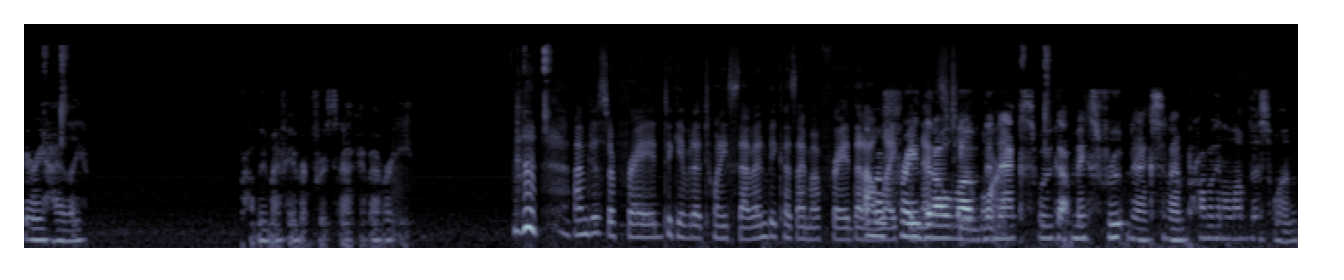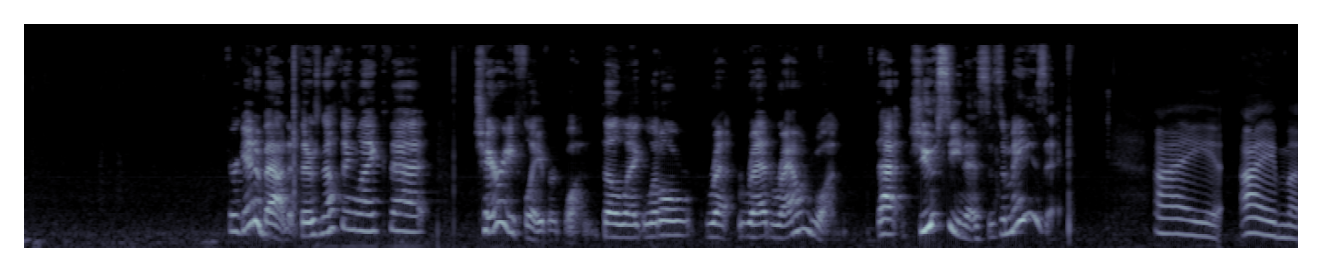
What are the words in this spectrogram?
Very highly. Probably my favorite fruit snack I've ever eaten. I'm just afraid to give it a 27 because I'm afraid that I'm I'll like the afraid next that I'll two love more. the next. We've got mixed fruit next, and I'm probably gonna love this one. Forget about it. There's nothing like that cherry flavored one. The like little red, red round one. That juiciness is amazing. I I'm uh,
